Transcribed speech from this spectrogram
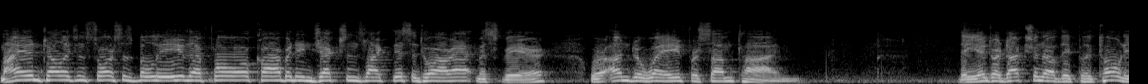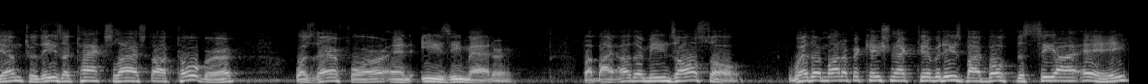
my intelligence sources believe that fluorocarbon injections like this into our atmosphere were underway for some time. The introduction of the plutonium to these attacks last October was therefore an easy matter, but by other means also. Weather modification activities by both the CIA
